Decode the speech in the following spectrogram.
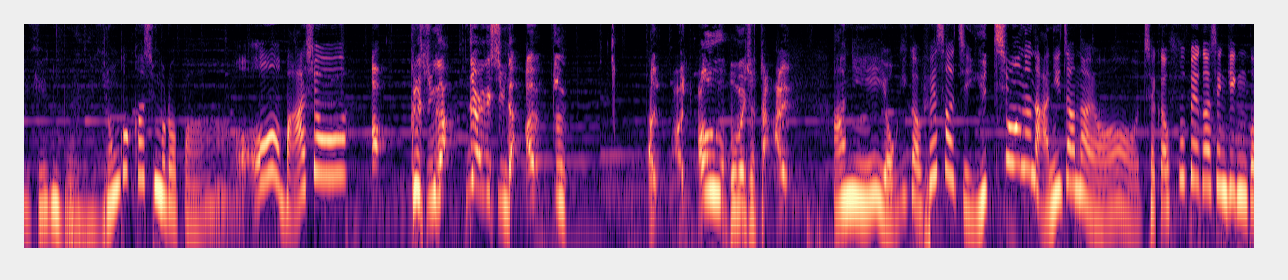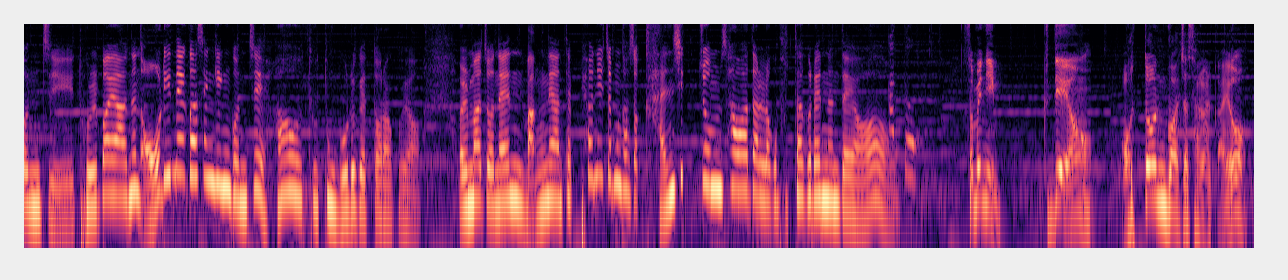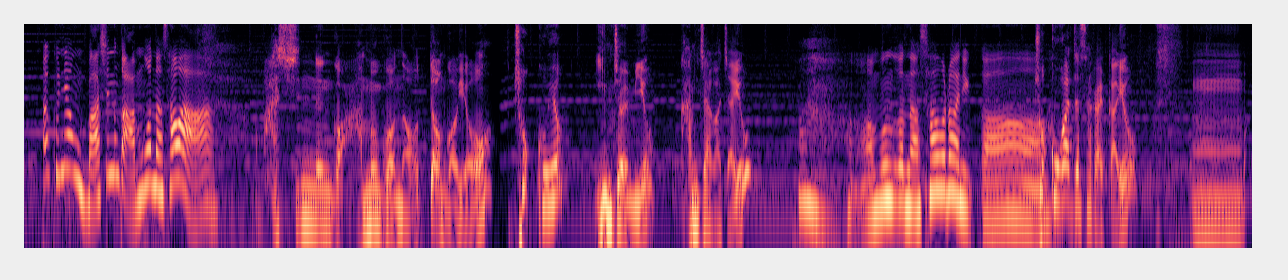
아, 얘는 뭐 이런 것까지 물어봐. 어, 어 마셔. 아, 그렇습니까? 네, 알겠습니다. 아, 음. 아, 아, 아우 몸에 좋다. 아, 아니 여기가 회사지 유치원은 아니잖아요. 제가 후배가 생긴 건지 돌봐야 하는 어린애가 생긴 건지 아우 도통 모르겠더라고요. 얼마 전엔 막내한테 편의점 가서 간식 좀 사와 달라고 부탁을 했는데요. 선배님, 근데요 어떤 과자 사갈까요? 아 그냥 맛있는 거 아무거나 사와. 맛있는 거 아무거나 어떤 거요? 초코요? 인절미요? 감자 과자요? 아무거나 사오라니까. 초코 과자 사갈까요? 음,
